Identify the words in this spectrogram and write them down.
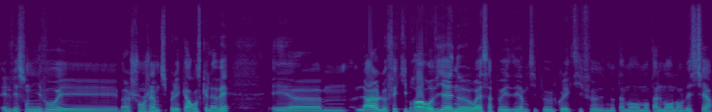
élever son niveau et bah, changer un petit peu les carences qu'elle avait. Et euh, là, le fait qu'Ibra revienne, euh, ouais, ça peut aider un petit peu le collectif, euh, notamment mentalement dans le vestiaire.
